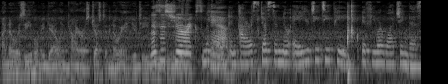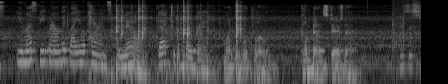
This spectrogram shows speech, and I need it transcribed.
I know as evil Miguel and Kairos Justin no AUT. This is Shurik's Miguel can. and Kairos Justin no AUTTP. If you are watching this, you must be grounded by your parents. And now, back to the program. My evil clone. Come downstairs now. This is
